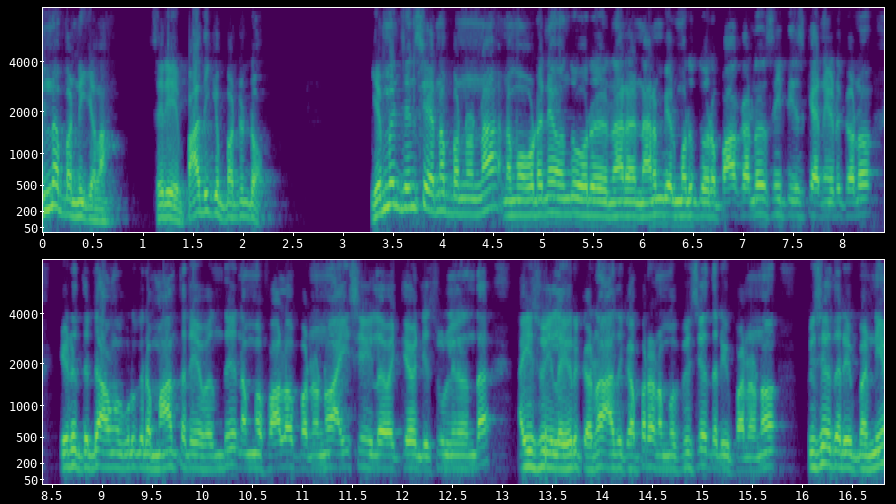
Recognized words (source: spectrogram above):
என்ன பண்ணிக்கலாம்? சரி பாதிக்கப்பட்டுட்டோம். எமர்ஜென்சி என்ன பண்ணோம்னா நம்ம உடனே வந்து ஒரு நர நரம்பியல் மருத்துவரை பார்க்கணும் சிடி ஸ்கேன் எடுக்கணும் எடுத்துட்டு அவங்க கொடுக்குற மாத்திரையை வந்து நம்ம ஃபாலோ பண்ணணும் ஐசியூவில் வைக்க வேண்டிய சூழ்நிலை இருந்தால் ஐசியூவில் இருக்கணும் அதுக்கப்புறம் நம்ம ஃபிசியோதெரபி பண்ணணும் ஃபிசியோதெரபி பண்ணி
